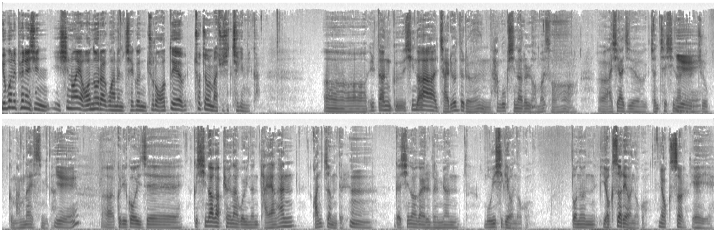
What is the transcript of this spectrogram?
이번에 펴내신 이 신화의 언어라고 하는 책은 주로 어디에 초점을 맞추신 책입니까? 어, 일단 그 신화 자료들은 한국 신화를 넘어서 어, 아시아 지역 전체 신화를 예. 쭉그 망라했습니다. 예. 어, 그리고 이제 그 신화가 표현하고 있는 다양한 관점들. 음. 그러니까 신화가 예를 들면 무의식의 언어고 또는 역설의 언어고. 역설. 예, 예.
